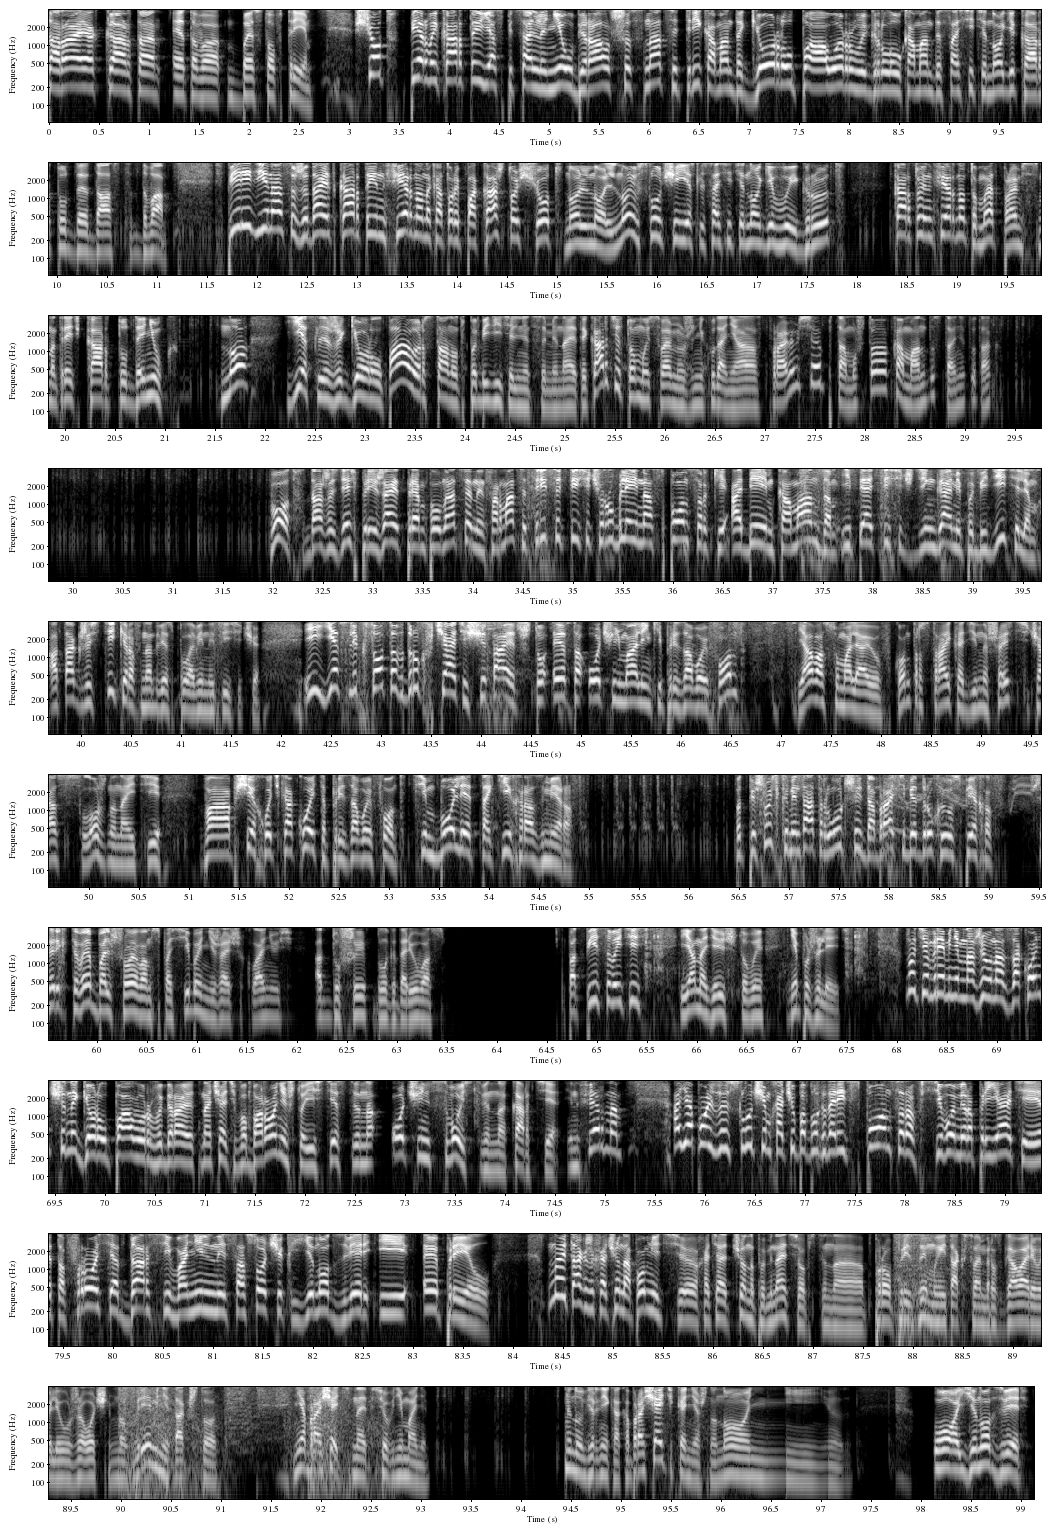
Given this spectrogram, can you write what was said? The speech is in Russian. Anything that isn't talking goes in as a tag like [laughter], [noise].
вторая карта этого Best of 3. Счет первой карты я специально не убирал. 16-3 команда Girl Power выиграла у команды Сосите Ноги карту The Dust 2. Впереди нас ожидает карта Инферно, на которой пока что счет 0-0. Ну и в случае, если Сосите Ноги выиграют карту Инферно, то мы отправимся смотреть карту Денюк. Но если же Girl Power станут победительницами на этой карте, то мы с вами уже никуда не отправимся, потому что команда станет вот так. Вот, даже здесь приезжает прям полноценная информация. 30 тысяч рублей на спонсорки обеим командам и 5 тысяч деньгами победителям, а также стикеров на 2500. И если кто-то вдруг в чате считает, что это очень маленький призовой фонд, я вас умоляю, в Counter-Strike 1.6 сейчас сложно найти вообще хоть какой-то призовой фонд, тем более таких размеров. Подпишусь, комментатор лучший. Добра тебе, друг, и успехов. Шерик ТВ, большое вам спасибо. Нижайше кланяюсь. От души благодарю вас. Подписывайтесь. Я надеюсь, что вы не пожалеете. Ну, тем временем ножи у нас закончены. Girl Power выбирают начать в обороне, что, естественно, очень свойственно карте Инферно. А я, пользуясь случаем, хочу поблагодарить спонсоров всего мероприятия. Это Фрося, Дарси, Ванильный Сосочек, Енот-Зверь и Эприл. Ну и также хочу напомнить, э, хотя что напоминать, собственно, про призы мы и так с вами разговаривали уже очень много времени, так что не обращайте на это все внимание. Ну, вернее, как, обращайте, конечно, но не... О, енот-зверь.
